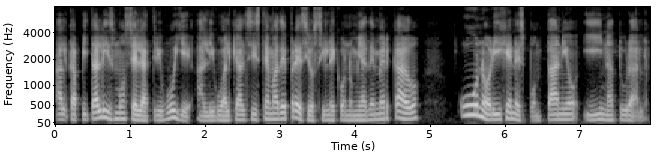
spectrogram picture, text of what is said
al capitalismo se le atribuye, al igual que al sistema de precios y la economía de mercado, un origen espontáneo y natural.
